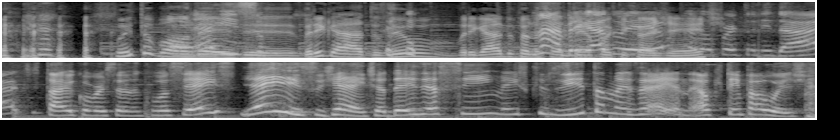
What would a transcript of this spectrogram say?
Muito bom, É Daisy. Obrigado, viu? Obrigado pelo Não, seu tempo obrigado aqui eu com a pela gente. oportunidade, estar aí conversando com vocês. E é isso, gente. A Daisy é assim, meio esquisita, mas é, é o que tem pra hoje.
